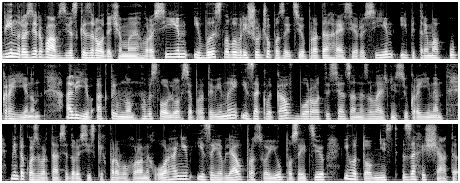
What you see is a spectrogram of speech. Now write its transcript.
Він розірвав зв'язки з родичами в Росії і висловив рішучу позицію проти агресії Росії і підтримав Україну. Алієв активно висловлювався проти війни і закликав боротися за незалежність України. Він також звертався до російських правоохоронних органів і заявляв про свою позицію і готовність захищати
